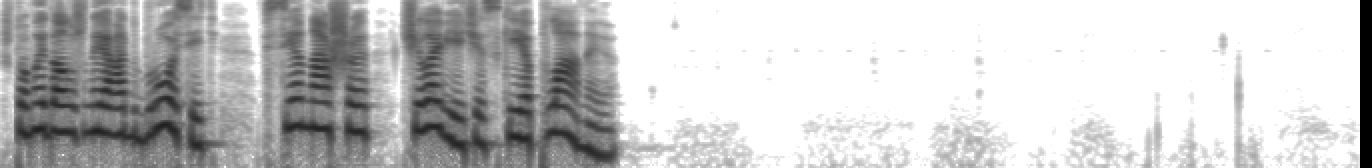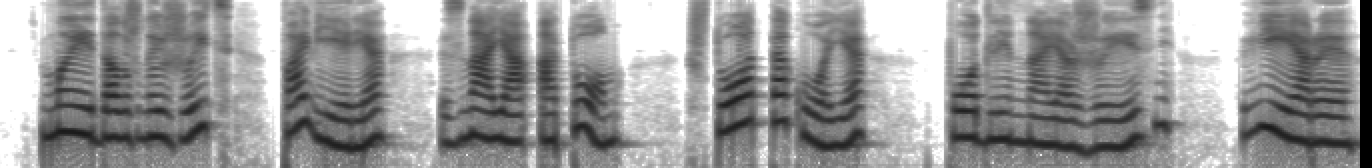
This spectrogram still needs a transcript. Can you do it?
что мы должны отбросить все наши человеческие планы. Мы должны жить по вере, зная о том, что такое подлинная жизнь веры.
